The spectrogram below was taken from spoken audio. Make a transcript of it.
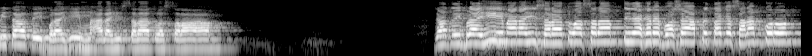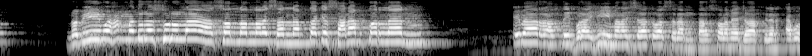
পিতা হতে ইব্রাহিম আলাইহিস ওয়াসসালাম যাতে ইব্রাহিম আলাইহিস সালাতু ওয়াসসালাম তিনি এখানে বসে আপনি তাকে সালাম করুন। নবী মুহাম্মদুর রাসূলুল্লাহ সাল্লাল্লাহু আলাইহি সাল্লাম তাকে সালাম করলেন। এবার হযরত ইব্রাহিম আলাইহিস সালাম তার সালামে জবাব দিলেন এবং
